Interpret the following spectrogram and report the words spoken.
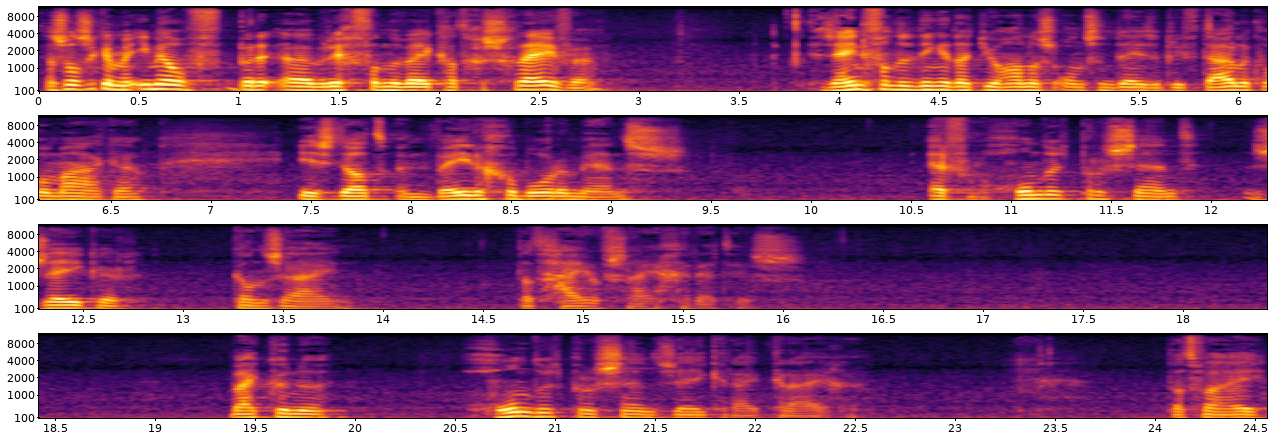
En zoals ik in mijn e-mailbericht van de week had geschreven, is een van de dingen dat Johannes ons in deze brief duidelijk wil maken, is dat een wedergeboren mens er voor 100% zeker kan zijn dat hij of zij gered is. Wij kunnen 100% zekerheid krijgen dat wij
